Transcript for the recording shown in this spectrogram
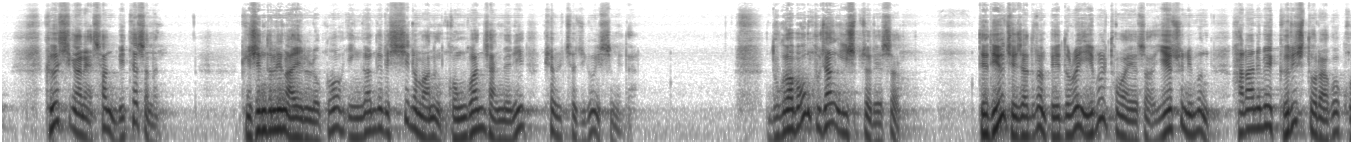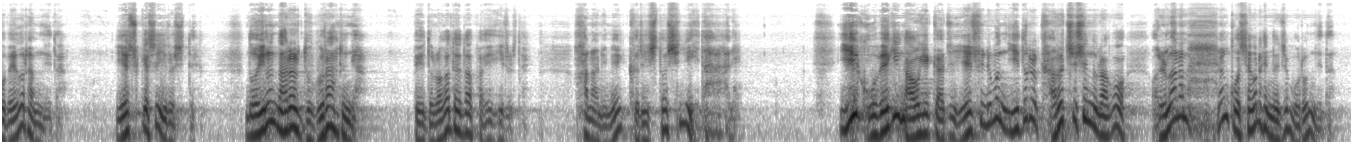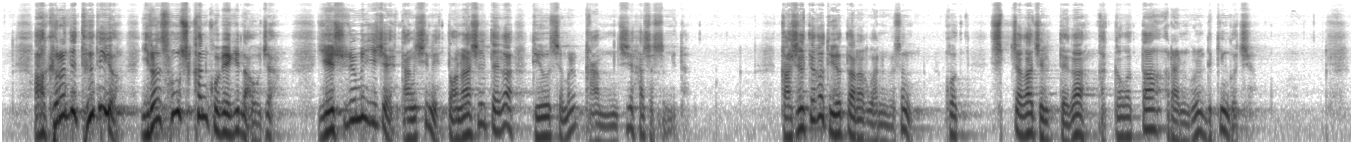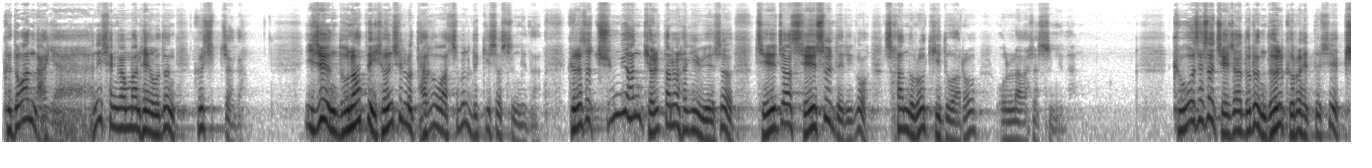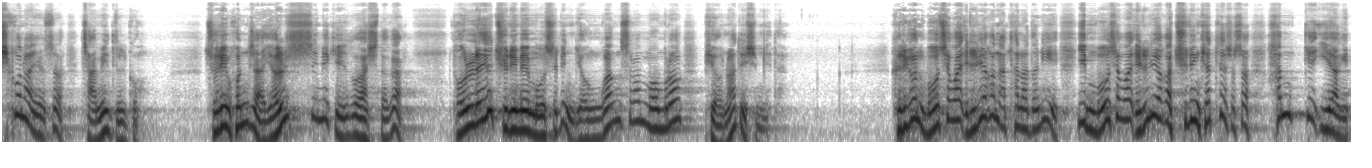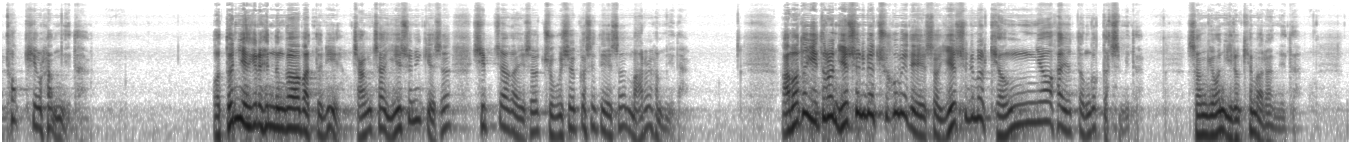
그 시간에 산 밑에서는 귀신 들린 아이를 놓고 인간들이 씨름하는 공관 장면이 펼쳐지고 있습니다. 누가복음 9장 20절에서 드디어 제자들은 베드로의 입을 통하여서 예수님은 하나님의 그리스도라고 고백을 합니다. 예수께서 이러시되 너희는 나를 누구라 하느냐? 베드로가 대답하여 이르되 하나님의 그리스도시니이다 하니 이 고백이 나오기까지 예수님은 이들을 가르치시느라고 얼마나 많은 고생을 했는지 모릅니다. 아, 그런데 드디어 이런 성숙한 고백이 나오자 예수님은 이제 당신이 떠나실 때가 되었음을 감지하셨습니다. 가실 때가 되었다라고 하는 것은 곧 십자가 질 때가 가까웠다라는 걸 느낀 거죠. 그동안 막연히 생각만 해오던 그 십자가. 이제 눈앞에 현실로 다가왔음을 느끼셨습니다. 그래서 중요한 결단을 하기 위해서 제자 셋을 데리고 산으로 기도하러 올라가셨습니다. 그곳에서 제자들은 늘 그러했듯이 피곤하여서 잠이 들고 주님 혼자 열심히 기도하시다가 본래의 주님의 모습인 영광스러운 몸으로 변화되십니다. 그리고 모세와 엘리야가 나타나더니 이 모세와 엘리야가 주님 곁에 서서 함께 이야기 토킹을 합니다. 어떤 얘기를 했는가 봤더니 장차 예수님께서 십자가에서 죽으실 것에 대해서 말을 합니다. 아마도 이들은 예수님의 죽음에 대해서 예수님을 격려하였던 것 같습니다. 성경은 이렇게 말합니다.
